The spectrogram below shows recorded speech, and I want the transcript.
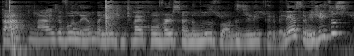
tá? Mas eu vou lendo aí, a gente vai conversando nos vlogs de leitura, beleza? Beijitos!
